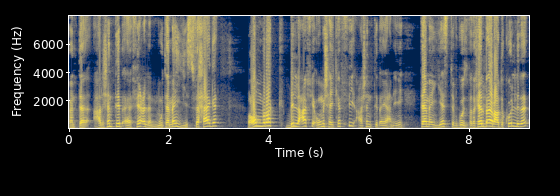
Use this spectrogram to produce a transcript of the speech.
فانت علشان تبقى فعلا متميز في حاجة عمرك بالعافية ومش هيكفي عشان تبقى يعني إيه تميزت في جزء. فتخيل بقى بعد كل ده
